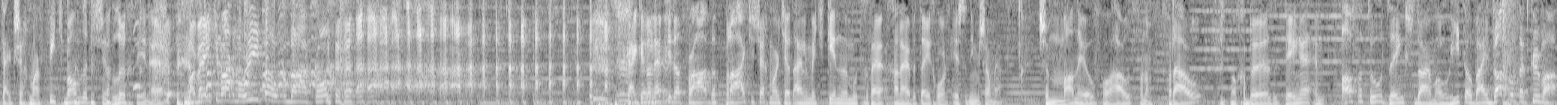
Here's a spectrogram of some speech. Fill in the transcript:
kijk zeg maar fietsbanden, er zit lucht in hè. Maar weet je waar de mojito vandaan komt? Kijk, en dan heb je dat verhaal, dat praatje zeg maar, wat je uiteindelijk met je kinderen moet gaan hebben. Tegenwoordig is dat niet meer zo. Maar als een man heel veel houdt van een vrouw, dan gebeuren er dingen. En af en toe drinken ze daar een mojito bij. Dat komt uit Cuba.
